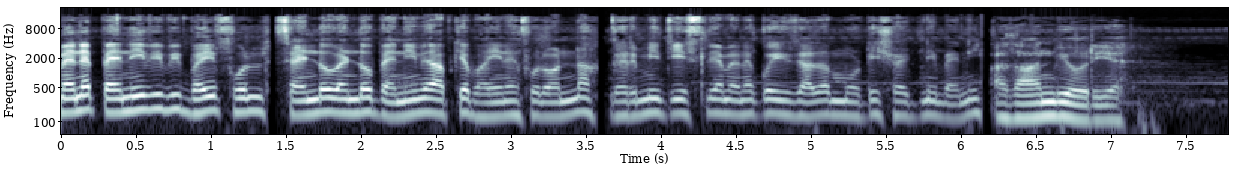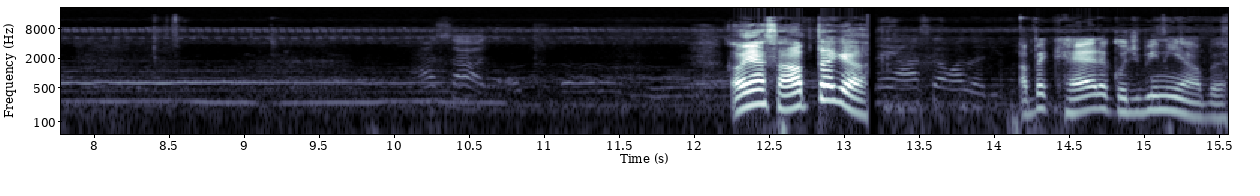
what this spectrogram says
मैंने पहनी हुई भी भाई फुल सेंडो वेंडो पहनी हुई आपके भाई ने फुल ऑन ना। गर्मी थी इसलिए मैंने कोई ज़्यादा मोटी शर्ट नहीं पहनी। अजान भी हो रही है। और यहाँ सांप था क्या? अबे खैर कुछ भी नहीं यहाँ पे।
